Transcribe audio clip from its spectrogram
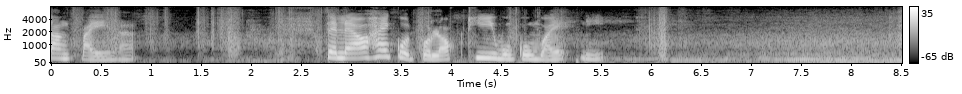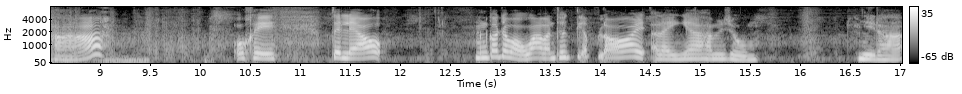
ตั้งไปนะคะ เสร็จแล้วให้กดปลดล็อกที่วงกลมไว้ นี่ หา โอเค เสร็จแล้ว มันก็จะบอกว่าบันทึกเรียบร้อยอะไรเงี้ยครับผู้ชม นี่นะฮะ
